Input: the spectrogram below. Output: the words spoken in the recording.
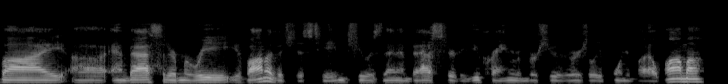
by uh, Ambassador Marie Yovanovitch's team. She was then ambassador to Ukraine. Remember, she was originally appointed by Obama,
